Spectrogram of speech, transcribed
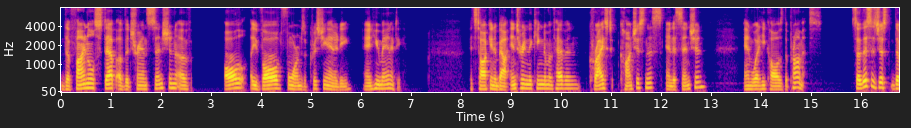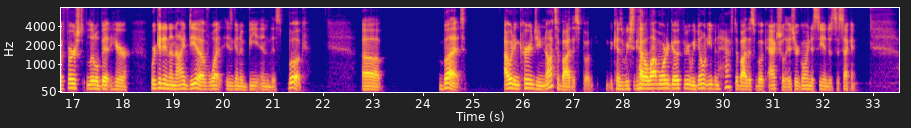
the final step of the transcension of all evolved forms of Christianity and humanity. It's talking about entering the kingdom of heaven, Christ consciousness and ascension, and what he calls the promise. So, this is just the first little bit here. We're getting an idea of what is going to be in this book. Uh, but I would encourage you not to buy this book because we've got a lot more to go through. We don't even have to buy this book, actually, as you're going to see in just a second.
